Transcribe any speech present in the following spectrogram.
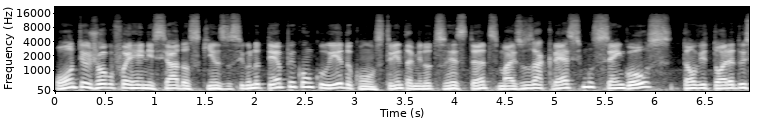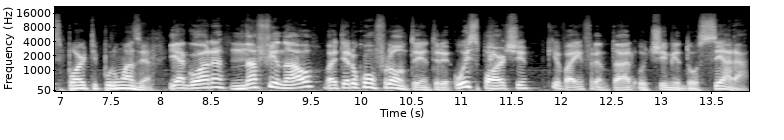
Ontem o jogo foi reiniciado aos 15 do segundo tempo e concluído com os 30 minutos restantes, mais os acréscimos, sem gols. Então, vitória do esporte por 1 a 0. E agora, na final, vai ter o confronto entre o esporte, que vai enfrentar o time do Ceará.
